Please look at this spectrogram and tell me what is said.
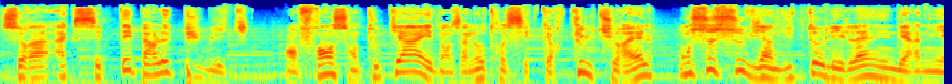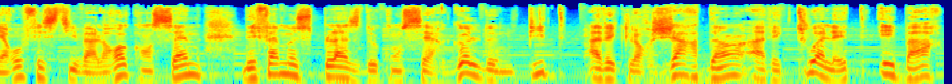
sera acceptée par le public. En France en tout cas et dans un autre secteur culturel, on se souvient du tollé l'année dernière au festival Rock en scène des fameuses places de concert Golden Pit avec leurs jardins avec toilettes et bars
